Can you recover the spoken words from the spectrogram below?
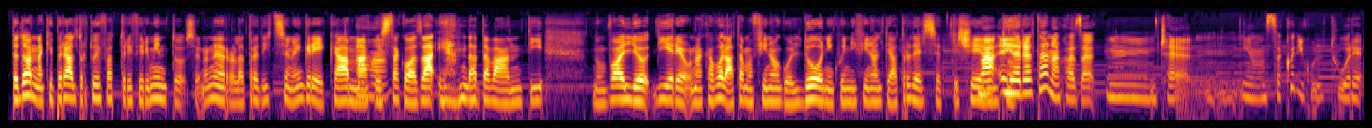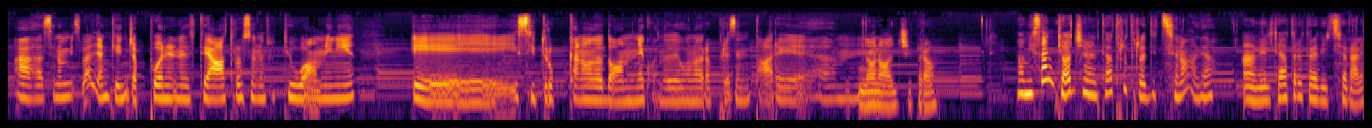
da donna, che peraltro tu hai fatto riferimento, se non erro, alla tradizione greca, ma Ah. questa cosa è andata avanti, non voglio dire una cavolata, ma fino a Goldoni, quindi fino al teatro del Settecento. Ma in realtà è una cosa, mm, cioè, in un sacco di culture, ah, se non mi sbaglio anche in Giappone nel teatro sono tutti uomini e si truccano da donne quando devono rappresentare... ehm, Non oggi però. Ma mi sa anche oggi nel teatro tradizionale. Ah, nel teatro tradizionale.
